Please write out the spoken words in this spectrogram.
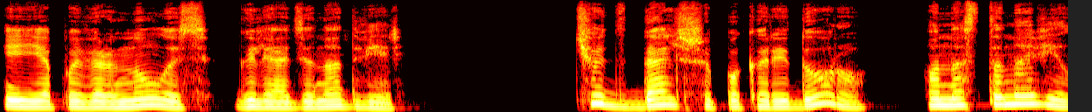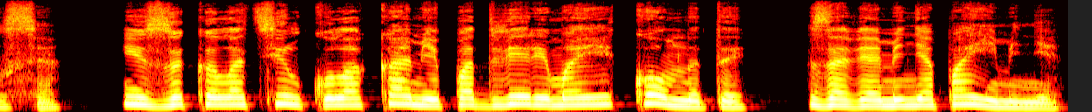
и я повернулась, глядя на дверь. Чуть дальше по коридору он остановился и заколотил кулаками по двери моей комнаты, зовя меня по имени.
